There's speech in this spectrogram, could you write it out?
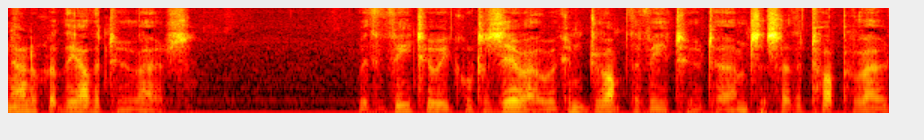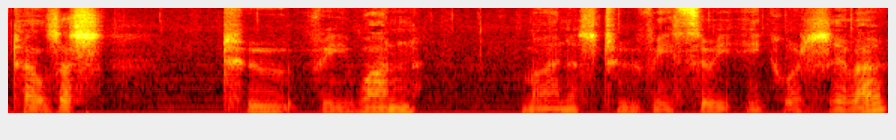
Now look at the other two rows. With v2 equal to 0 we can drop the v2 terms, so the top row tells us 2v1 minus 2v3 equals 0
